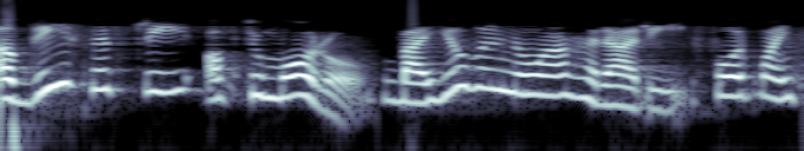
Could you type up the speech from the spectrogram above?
A Brief History of Tomorrow by Yuval Noah Harari, 4.6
